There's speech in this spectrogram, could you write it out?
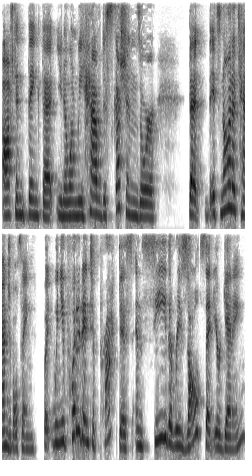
often think that, you know, when we have discussions or that it's not a tangible thing but when you put it into practice and see the results that you're getting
